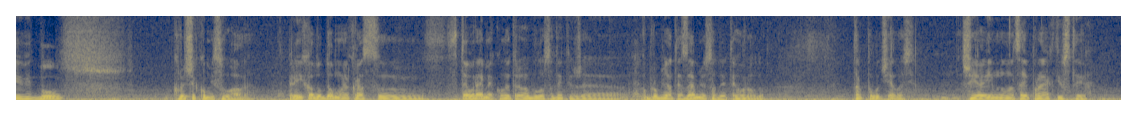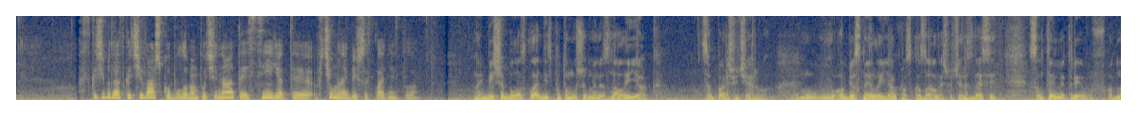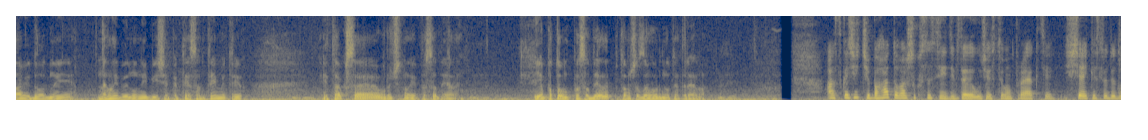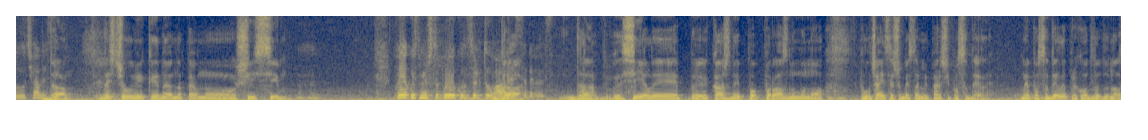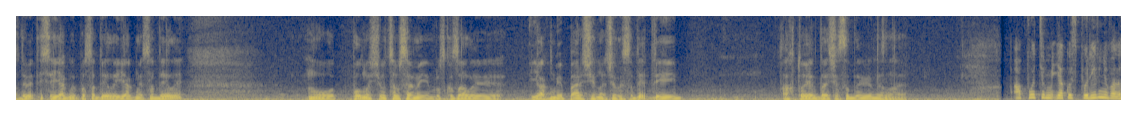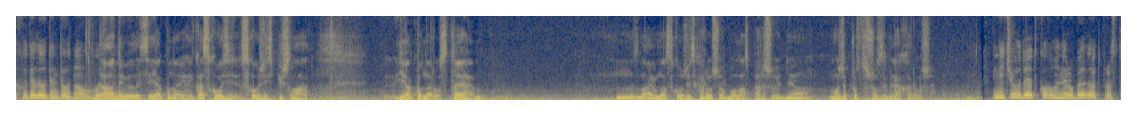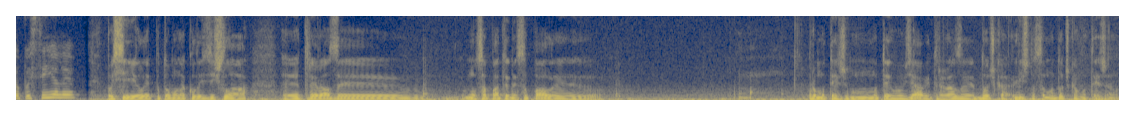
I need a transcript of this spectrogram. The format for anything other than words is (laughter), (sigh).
відбув, коротше, комісували. Приїхав додому якраз те время, коли треба було садити вже, обробляти землю, садити городу. Так вийшло, що я іменно на цей проєкт і встиг. Скажіть, будь ласка, чи важко було вам починати, сіяти? В чому найбільша складність була? Найбільше була складність, тому що ми не знали як. Це в першу чергу. Ну, об'яснили, як розказали, що через 10 сантиметрів одна від одної, на глибину не більше 5 сантиметрів. І так все вручну і посадили. І потім посадили, потім ще загорнути треба. А скажіть, чи багато ваших сусідів взяли участь в цьому проєкті? Ще якісь люди долучалися? Да. Десь чоловіки, напевно, 6-7. Ви якось між собою консультувалися, Да. дивилися? Да. Сіяли е, кожен по- по-разному, але виходить, що ми самі перші посадили. Ми посадили, приходили до нас дивитися, як ми посадили, як ми садили. Ну, от повністю це все ми їм розказали, як ми перші почали садити. І... А хто як далі садив, я не знаю. А потім якось порівнювали, ходили один до одного в Так, да, дивилися, як вона, яка схожість, пішла, як вона росте. Не знаю, у нас схожість хороша була з першого дня. Може, просто що земля хороша. Нічого додаткового не робили, от просто посіяли. Посіяли, потім вона колись зійшла. Е, Три рази ну, сапати не сапали. Про мотижу. Мотигу взяв і три рази дочка, лічно сама дочка мотижила.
